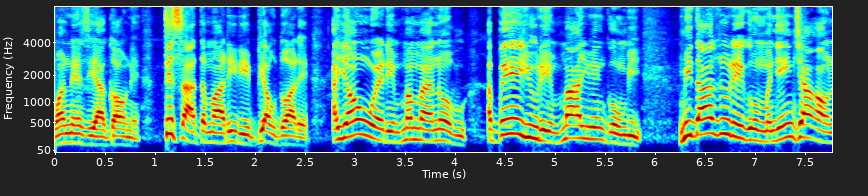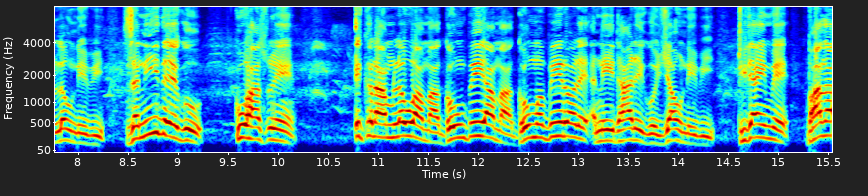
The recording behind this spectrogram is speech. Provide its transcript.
ဝမ်းနည်းစရာကောင်းတယ်တစ္ဆာတမာတိတွေပျောက်သွားတယ်အယောင်းဝယ်တွေမမှန်တော့ဘူးအပေးအယူတွေမှားယွင်းကုန်ပြီမိသားစုတွေကိုမငိမ့်ချအောင်လုပ်နေပြီဇနီးတွေကိုကိုဟာဆိုရင်အကရမ်လောက်ရမှာဂုံပေးရမှာဂုံမပေးတော့တဲ့အနေအထားတွေကိုရောက်နေပြီဒီတိုင်းပဲဘာသာ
